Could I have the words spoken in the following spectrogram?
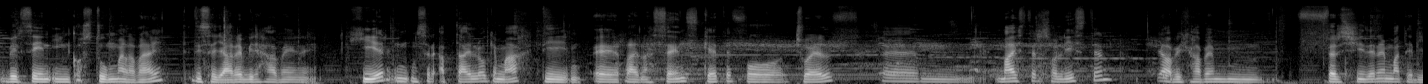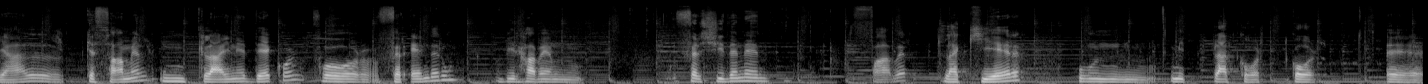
Wir sind in Kostümmalerei. Diese Jahre wir haben hier in unserer Abteilung gemacht die äh, Renaissance-Kette für zwölf ähm, Meistersolisten. Ja, wir haben verschiedene Material gesammelt, um kleine Deko für Veränderung. Wir haben verschiedene Farben lackiert und mit Blattgold Gold, äh,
